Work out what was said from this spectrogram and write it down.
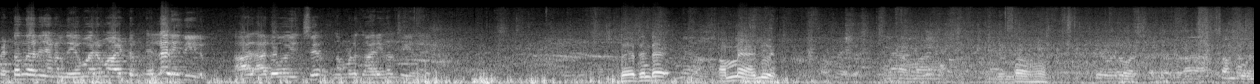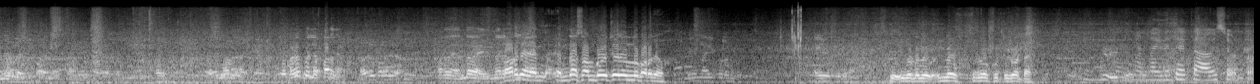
പെട്ടെന്ന് തന്നെ ഞങ്ങൾ നിയമപരമായിട്ടും എല്ലാ രീതിയിലും ആലോചിച്ച് നമ്മൾ കാര്യങ്ങൾ ചെയ്യുന്നത്. അദ്ദേഹത്തിന്റെ കുഴപ്പമില്ല പറഞ്ഞോ. പറഞ്ഞോ എന്താ സംഭവിച്ചതെന്ന് പറഞ്ഞോ? ഇവിടെ കുത്തിക്കോട്ടെ. അല്ല ഇതിന്റെയൊക്കെ ആവശ്യമുണ്ടോ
